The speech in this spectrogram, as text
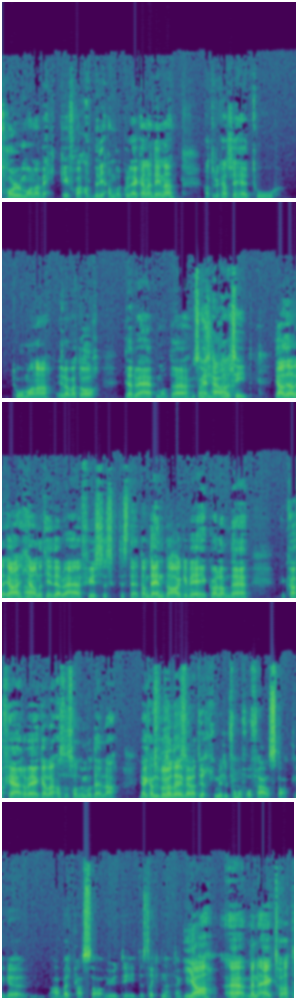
tolv måneder vekke fra alle de andre kollegaene dine. At du kanskje har to, to måneder i løpet av et år der du er på en måte Sånn kjernetid. Ja, der, ja, kjernetid der du er fysisk til stede. Om det er en dag i uka, eller om det er hver fjerde uke, eller altså sånne modeller. Jeg Kan, kan det være et virkemiddel for å få færre statlige arbeidsplasser ut i distriktene? tenker du? Ja, eh, men jeg tror at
